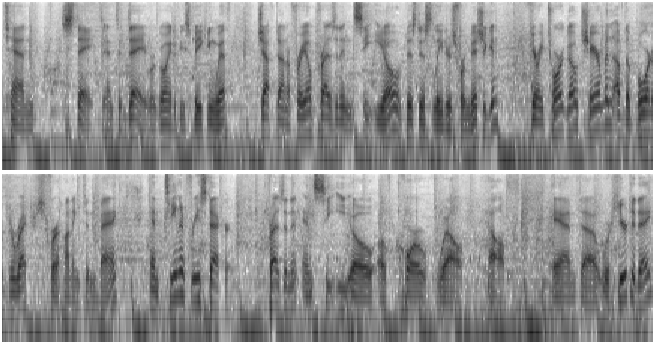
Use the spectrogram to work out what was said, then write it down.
10 state. And today we're going to be speaking with Jeff Donofrio, President and CEO of Business Leaders for Michigan, Gary Torgow, Chairman of the Board of Directors for Huntington Bank, and Tina Freese Decker, President and CEO of Corewell Health. And uh, we're here today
